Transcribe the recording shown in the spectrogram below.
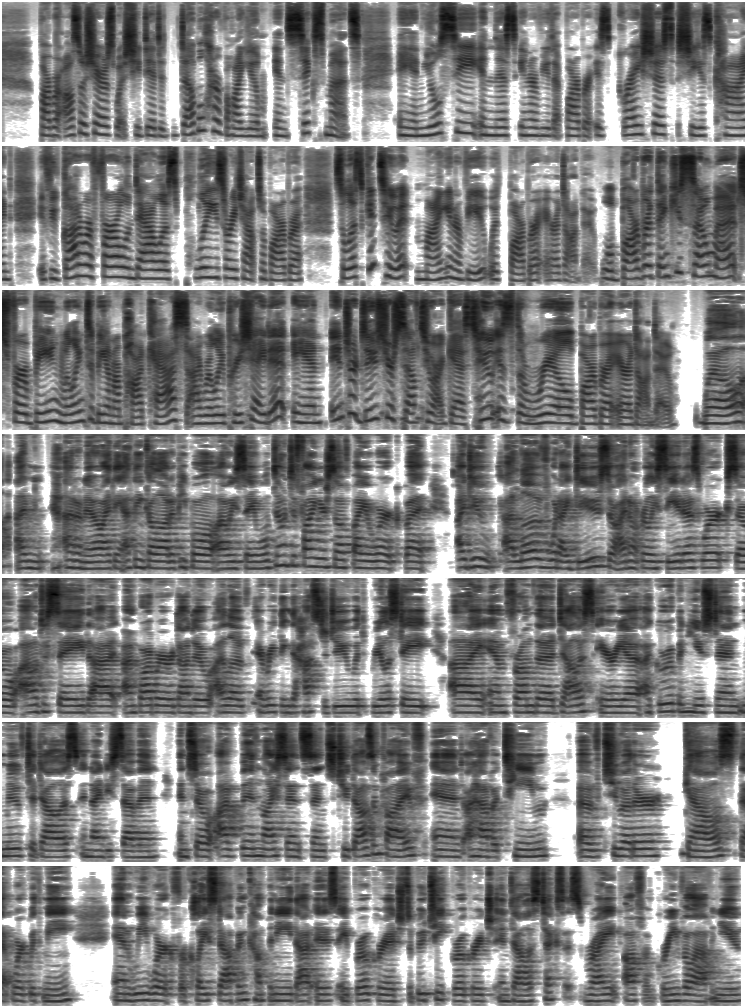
Barbara also shares what she did to double her volume in six months. And you'll see in this interview that Barbara is gracious. She is kind. If you've got a referral in Dallas, please reach out to Barbara. So let's get to it. My interview with Barbara Arredondo. Well, Barbara, thank you so much for being willing to be on our podcast. I really appreciate it. And introduce yourself to our guests. Who is the real Barbara Arredondo? Well, I'm I don't know. I think I think a lot of people always say, "Well, don't define yourself by your work," but I do I love what I do, so I don't really see it as work. So I'll just say that I'm Barbara Arredondo. I love everything that has to do with real estate. I am from the Dallas area. I grew up in Houston, moved to Dallas in 97, and so I've been licensed since 2005 and I have a team of two other gals that work with me and we work for Clay Stapp and Company. That is a brokerage, it's a boutique brokerage in Dallas, Texas, right off of Greenville Avenue,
